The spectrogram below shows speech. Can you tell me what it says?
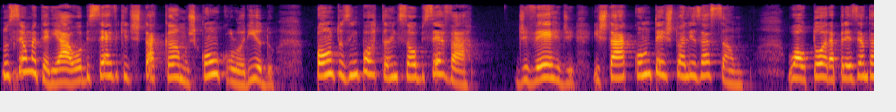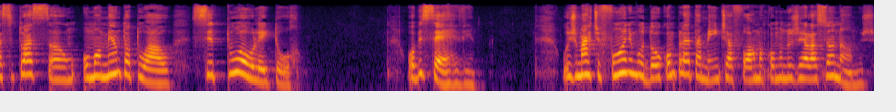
No seu material, observe que destacamos com o colorido pontos importantes a observar. De verde está a contextualização. O autor apresenta a situação, o momento atual, situa o leitor. Observe. O smartphone mudou completamente a forma como nos relacionamos.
